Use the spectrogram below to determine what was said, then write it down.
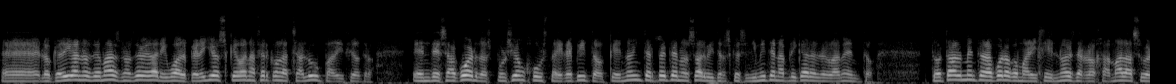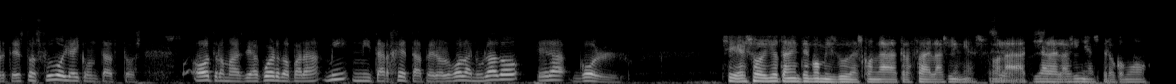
Eh, lo que digan los demás nos debe dar igual, pero ellos qué van a hacer con la chalupa, dice otro. En desacuerdo, expulsión justa, y repito, que no interpreten los árbitros, que se limiten a aplicar el reglamento. Totalmente de acuerdo con Marigil, no es de roja, mala suerte. Esto es fútbol y hay contactos. Otro más, de acuerdo, para mí ni tarjeta, pero el gol anulado era gol. Sí, eso yo también tengo mis dudas con la trazada de las líneas, con la tirada de las líneas, pero como,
